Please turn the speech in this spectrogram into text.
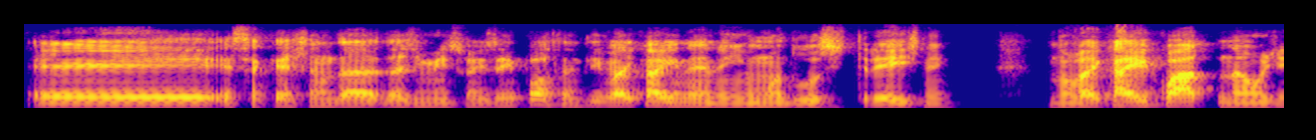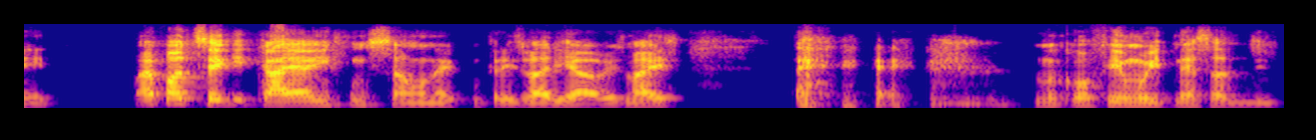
é, essa questão da- das dimensões é importante e vai cair, né? Nenhuma, duas e três, né? Não vai cair quatro, não, gente. Mas pode ser que caia em função, né? Com três variáveis, mas não confio muito nessa de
